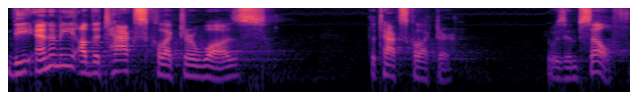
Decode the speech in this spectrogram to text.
The enemy of the tax collector was the tax collector. It was himself.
